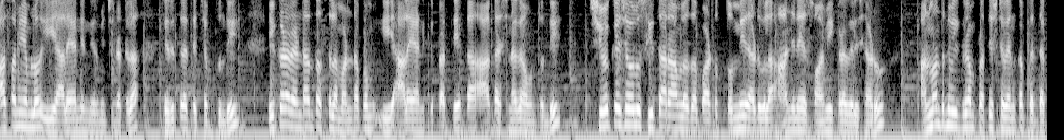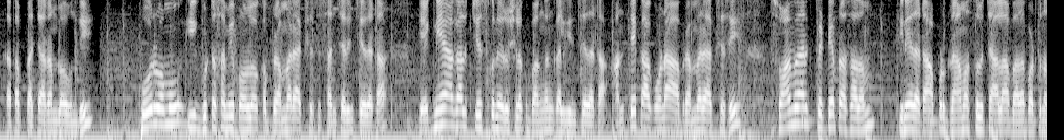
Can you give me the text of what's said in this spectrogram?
ఆ సమయంలో ఈ ఆలయాన్ని నిర్మించినట్టుగా చరిత్ర అయితే చెప్తుంది. ఇక్కడ రెండంతస్తుల మండపం ఈ ఆలయానికి ప్రత్యేక ఆకర్షణగా ఉంటుంది. శివకేశవులు సీతారాములతో పాటు తొమ్మిది అడుగుల ఆంజనేయ స్వామి ఇక్కడ వెలిశాడు. హనుమంతుని విగ్రహం ప్రతిష్ట వెనుక పెద్ద కథ ప్రచారంలో ఉంది. పూర్వము ఈ గుట్ట సమీపంలో ఒక బ్రహ్మ రాక్షసి సంచరించేదట. యజ్ఞయాగాలు చేసుకునే ఋషులకు భంగం కలిగించేదట. అంతేకాకుండా ఆ బ్రహ్మ రాక్షసి స్వామివారికి పెట్టే ప్రసాదం తినేదట. అప్పుడు గ్రామస్తులు చాలా బాధపడుతున్న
